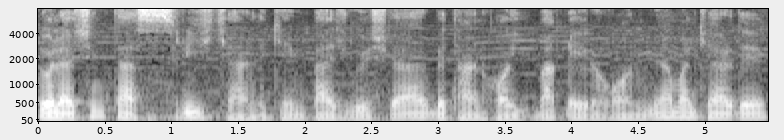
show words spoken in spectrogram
دولت چین تصریح کرده که این پژوهشگر به تنهایی و غیرقانونی عمل کرده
